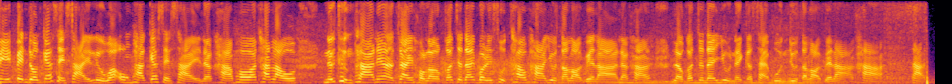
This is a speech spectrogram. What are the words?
มิตเป็นดวงแก้วใสๆหรือว่าองค์พระแก้วใสๆนะคะ เพราะว่าถ้าเรานึกถึงพระเนี่ยใจของเราก็จะได้บริสุทธิ์เท่าพระอยู่ตลอดเวลานะคะ เราก็จะได้อยู่ในกระแสบุญอยู่ตลอดเวลาค่ะสาธุ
